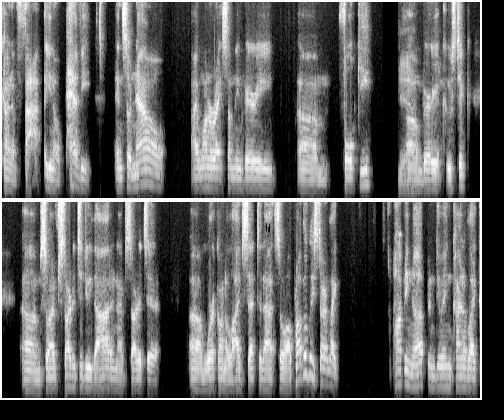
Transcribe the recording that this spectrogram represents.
kind of fat, you know, heavy. And so now I want to write something very um folky Yeah. um, very acoustic. Um, so I've started to do that, and I've started to um, work on a live set to that. So I'll probably start like popping up and doing kind of like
